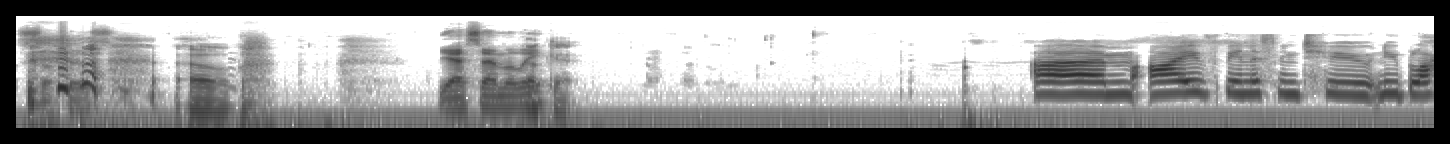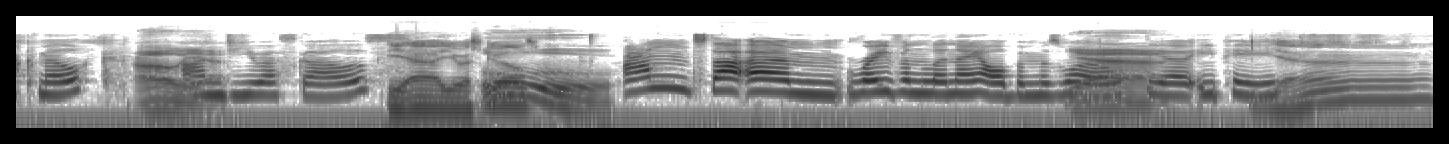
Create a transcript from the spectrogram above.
Suckers. oh. yes, Emily. Okay. Um, I've been listening to New Black Milk Oh yeah. and US Girls. Yeah, US Girls. Ooh. And that um Ravyn Lenae album as well, Yeah. the uh, EP. Yeah.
